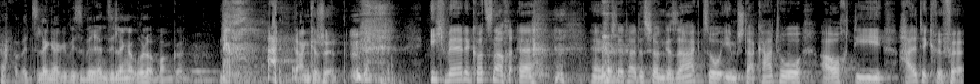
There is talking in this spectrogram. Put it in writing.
Ja, Wenn es länger gewesen wäre, hätten Sie länger Urlaub machen können. Dankeschön. Ich werde kurz noch, äh, Herr Hübstedt hat es schon gesagt, so im Staccato auch die Haltegriffe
